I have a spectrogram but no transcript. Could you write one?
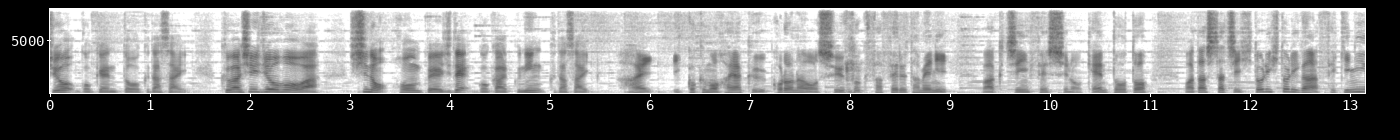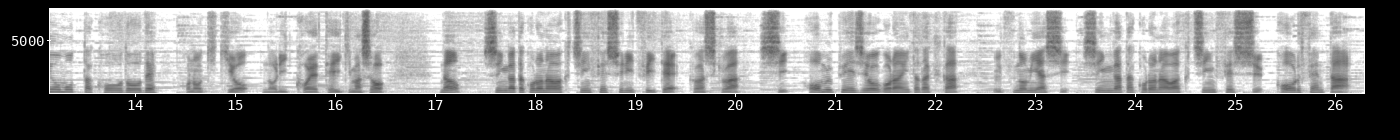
種をご検討ください。詳しい情報は市のホームページでご確認ください。はい。一刻も早くコロナを収束させるためにワクチン接種の検討と私たち一人一人が責任を持った行動でこの危機を乗り越えていきましょう。なお新型コロナワクチン接種について詳しくは市ホームページをご覧いただくか宇都宮市新型コロナワクチン接種コールセンター。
